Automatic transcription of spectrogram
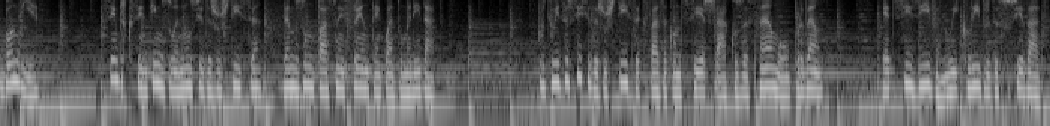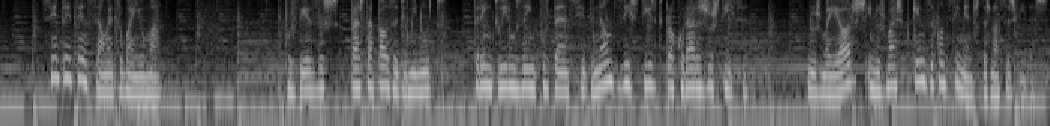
Bom dia. Sempre que sentimos o anúncio da justiça, damos um passo em frente enquanto humanidade. Porque o exercício da justiça que faz acontecer a acusação ou o perdão é decisiva no equilíbrio da sociedade, sempre em tensão entre o bem e o mal. Por vezes, basta a pausa de um minuto para intuirmos a importância de não desistir de procurar a justiça, nos maiores e nos mais pequenos acontecimentos das nossas vidas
